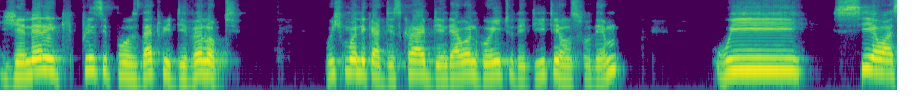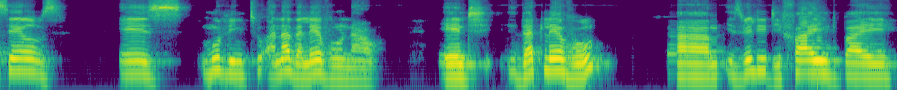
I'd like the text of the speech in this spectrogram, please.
generic principles that we developed, which Monica described, and I won't go into the details for them, we see ourselves as moving to another level now. And that level um, is really defined by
